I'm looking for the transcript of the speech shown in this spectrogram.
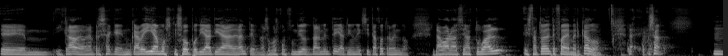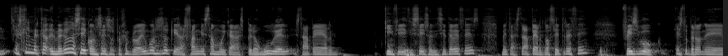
Em, y claro, una empresa que nunca veíamos que eso podía tirar adelante. Nos hemos confundido totalmente y ha tenido un exitazo tremendo. La valoración actual está totalmente fuera de mercado. O sea, es que el mercado, el mercado una serie de consensos. Por ejemplo, hay un consenso que las FANG están muy caras, pero Google está per 15, 16 o 17 veces, Meta está per 12, 13, Facebook, esto, perdón, eh,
